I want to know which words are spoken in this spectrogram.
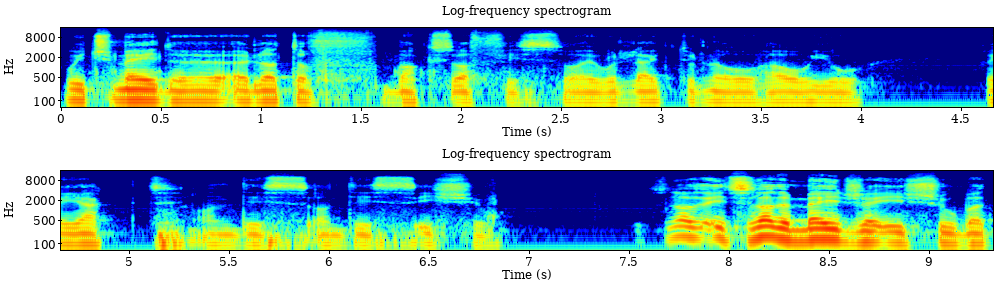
which made a, a, lot of box office. So I would like to know how you react on this on this issue. It's not it's not a major issue, but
